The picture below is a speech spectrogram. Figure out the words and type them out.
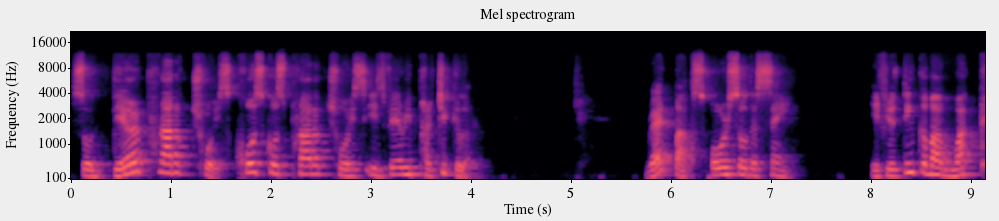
So their product choice, Costco's product choice is very particular. Redbox also the same. If you think about what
